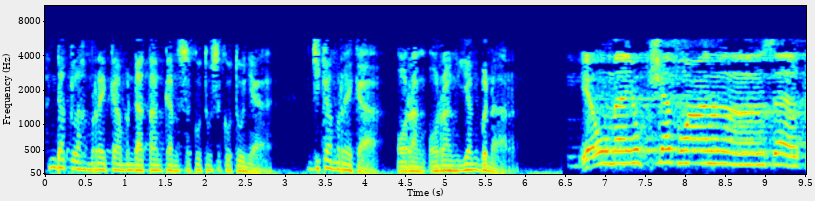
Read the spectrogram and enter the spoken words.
hendaklah mereka mendatangkan sekutu-sekutunya jika mereka orang-orang yang benar. يوم يكشف عن ساق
